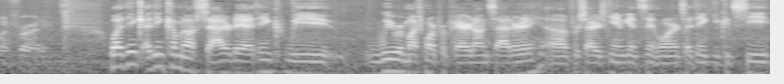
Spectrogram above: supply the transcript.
on Friday? Well, I think I think coming off Saturday, I think we we were much more prepared on Saturday uh, for Saturday's game against St. Lawrence. I think you could see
